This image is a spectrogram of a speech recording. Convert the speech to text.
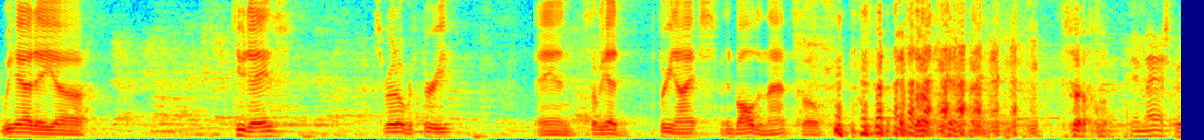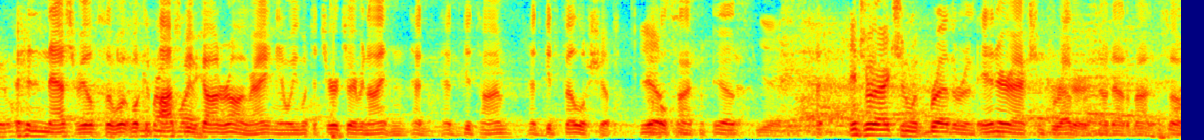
we had a uh, two days spread over three, and so we had three nights involved in that. So, so, so in Nashville. in Nashville. So what, what could possibly have gone wrong, right? You know, we went to church every night and had had a good time, had good fellowship yes, the whole time. yes, yeah. Interaction with brethren. Interaction for sure, no doubt about it. So,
